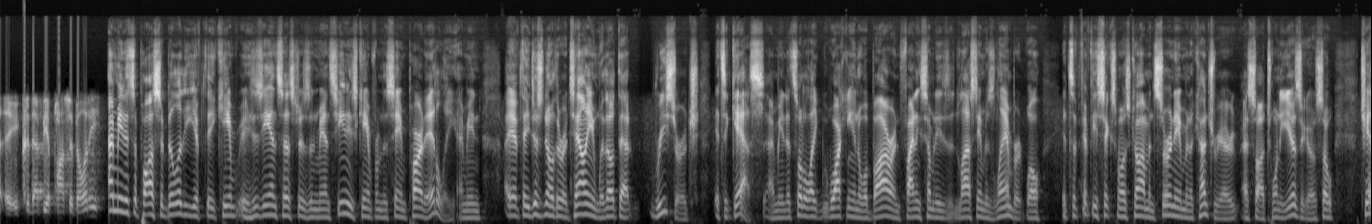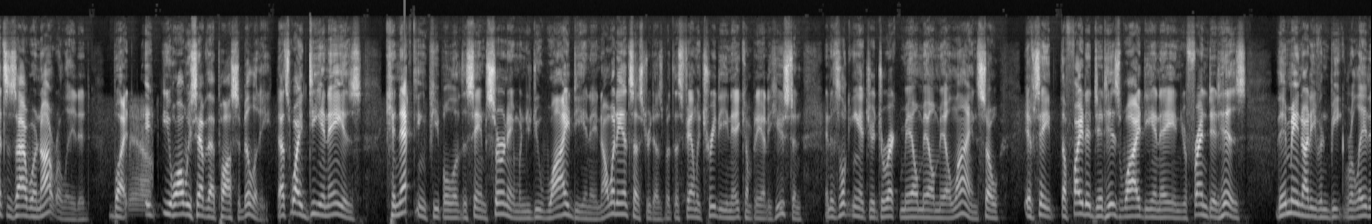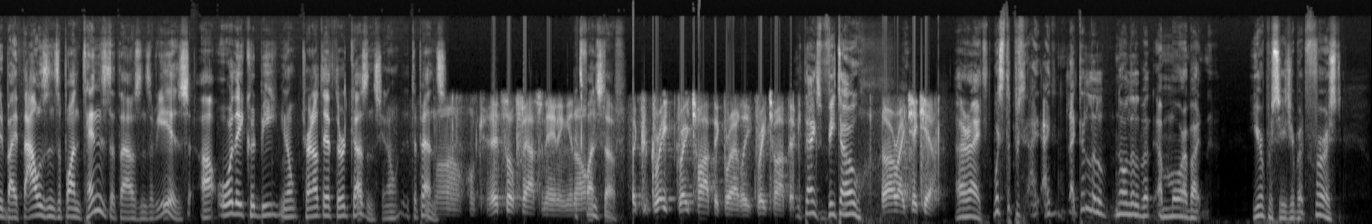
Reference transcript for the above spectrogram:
Uh, could that be a possibility? I mean, it's a possibility if they came, his ancestors and Mancini's came from the same part of Italy. I mean, if they just know they're Italian without that research, it's a guess. I mean, it's sort of like walking into a bar and finding somebody's last name is Lambert. Well, it's the 56th most common surname in the country. I, I saw 20 years ago. So chances are we're not related, but it, you always have that possibility. That's why DNA is connecting people of the same surname when you do Y DNA, not what Ancestry does, but this family tree DNA company out of Houston, and it's looking at your direct male, male, male line. So if, say, the fighter did his Y DNA and your friend did his, they may not even be related by thousands upon tens of thousands of years, uh, or they could be, you know, turn out they're third cousins. You know, it depends. Oh, okay. It's so fascinating, you know. It's fun stuff. But great, great topic, Bradley. Great topic. Thanks, Vito. All right, take care. All right. What's the? I, I'd like to little know a little bit uh, more about your procedure, but first,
